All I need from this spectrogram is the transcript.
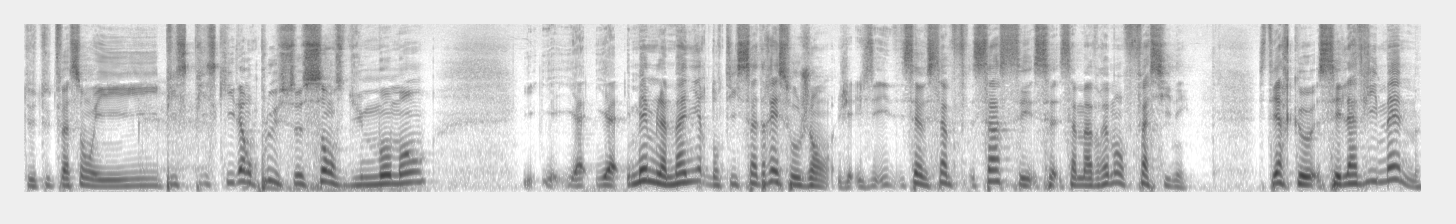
De toute façon, il- puis- puisqu'il a en plus ce sens du moment. il y a- il y a même la manière dont il s'adresse aux gens. Ça- ça m'a vraiment fasciné. C'est-à-dire que c'est la vie même.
